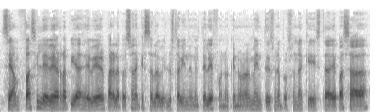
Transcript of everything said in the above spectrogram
sean fáciles de ver, rápidas de ver para la persona que está, lo está viendo en el teléfono, que normalmente es una persona que está de pasada,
